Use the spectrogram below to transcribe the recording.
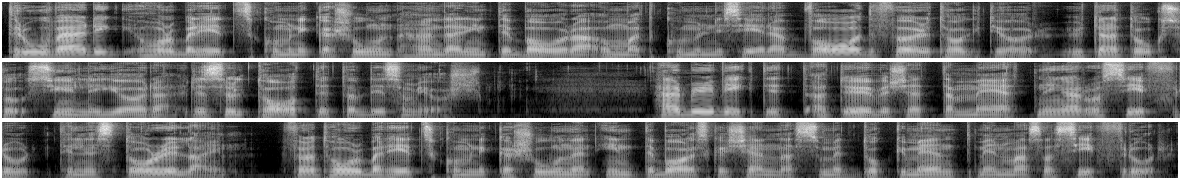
Trovärdig hållbarhetskommunikation handlar inte bara om att kommunicera vad företaget gör, utan att också synliggöra resultatet av det som görs. Här blir det viktigt att översätta mätningar och siffror till en storyline för att hållbarhetskommunikationen inte bara ska kännas som ett dokument med en massa siffror.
